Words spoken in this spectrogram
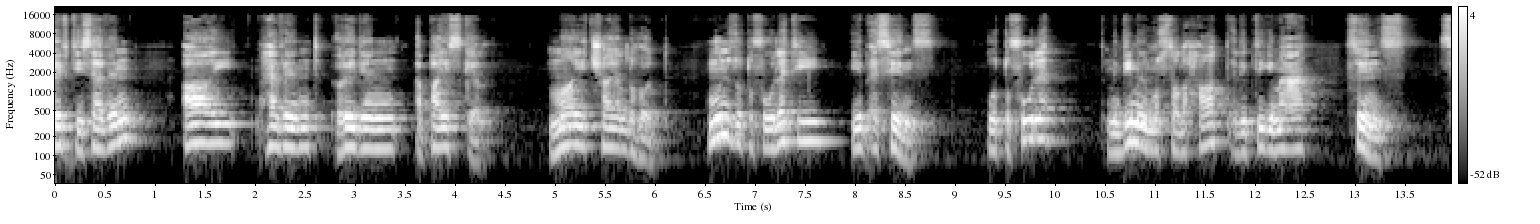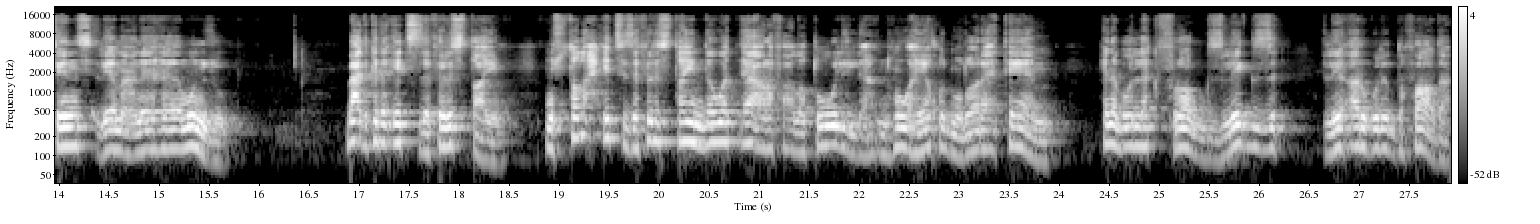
57 I haven't ridden a bicycle. My childhood. منذ طفولتي يبقى since. والطفولة من دي من المصطلحات اللي بتيجي مع since. since اللي هي معناها منذ. بعد كده it's the first time. مصطلح it's the first time dot اعرف على طول إن هو هياخد مضارع تام. هنا بقول لك frogs legs اللي هي أرجل الضفادع.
